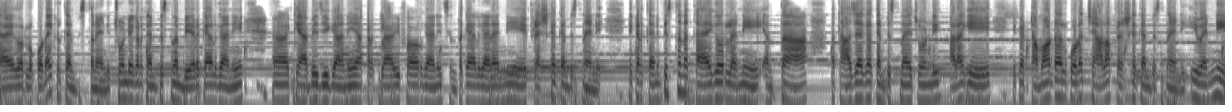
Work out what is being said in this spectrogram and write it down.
కాయగూరలు కూడా ఇక్కడ కనిపిస్తున్నాయండి. చూడండి ఇక్కడ కనిపిస్తున్న బీరకాయలు కానీ క్యాబేజ్ కానీ అక్కడ క్లారిఫ్లవర్ కానీ చింతకాయలు కానీ అన్నీ ఫ్రెష్గా కనిపిస్తున్నాయండి. ఇక్కడ కనిపిస్తున్న కాయగూరలు అన్నీ ఎంత తాజాగా కనిపిస్తున్నాయో చూడండి. అలాగే ఇక్కడ టమాటాలు కూడా చాలా ఫ్రెష్గా కనిపిస్తున్నాయండి. ఇవన్నీ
